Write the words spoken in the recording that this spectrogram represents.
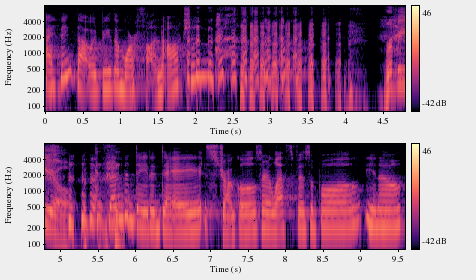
I think that would be the more fun option. Reveal. Because then the day to day struggles are less visible, you know?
